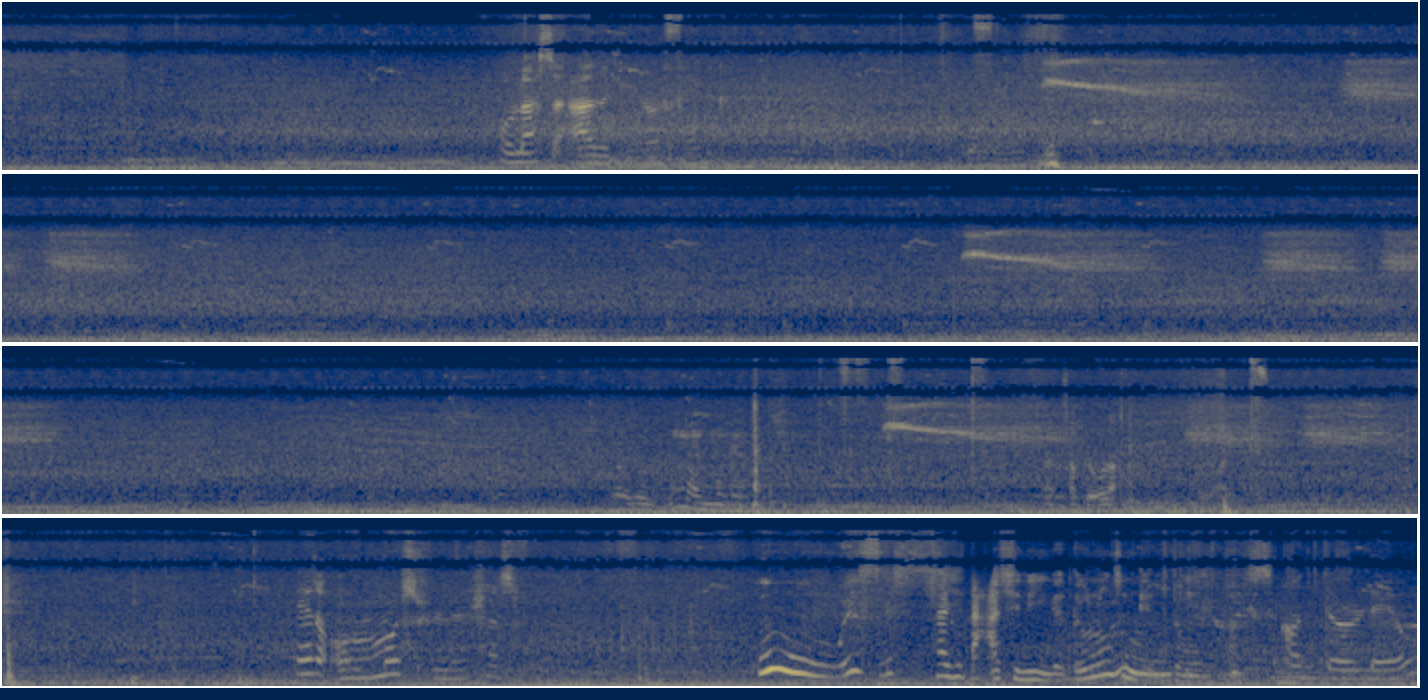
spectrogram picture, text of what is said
Oh, that's the alligator, I think. almost finished. Ooh, what is this? 那些大型的应该都弄成电动的哈。 It's under there.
